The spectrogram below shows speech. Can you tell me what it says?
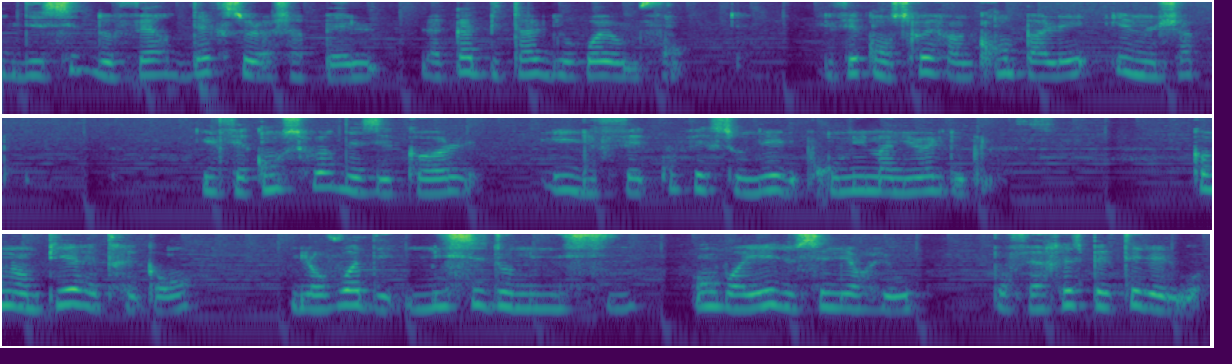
il décide de faire d'Aix-la-Chapelle la capitale du royaume franc. Il fait construire un grand palais et une chapelle. Il fait construire des écoles et il fait confectionner les premiers manuels de classe. Comme l'Empire est très grand, il envoie des missi dominici, envoyés de seigneuriaux, pour faire respecter les lois.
